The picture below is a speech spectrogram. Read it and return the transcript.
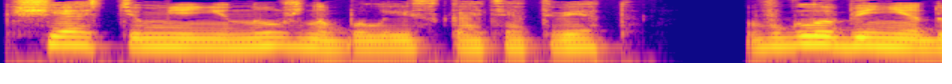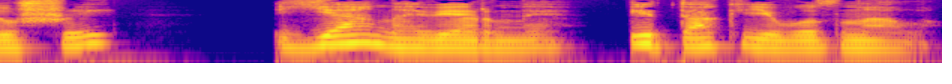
К счастью, мне не нужно было искать ответ. В глубине души я, наверное, и так его знала.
